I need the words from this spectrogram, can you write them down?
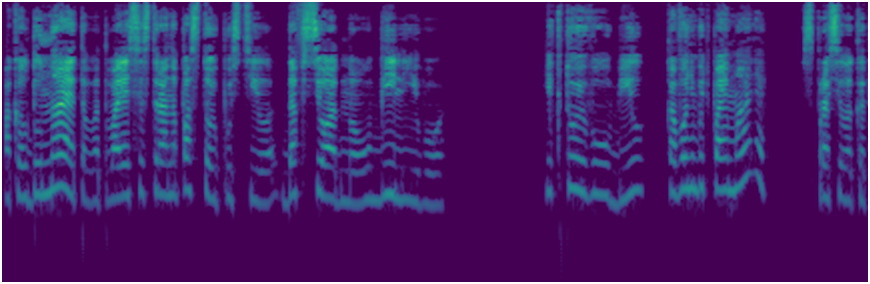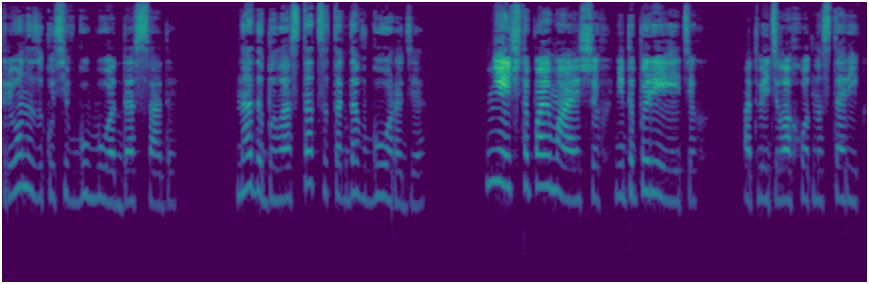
А колдуна этого твоя сестра на постой пустила. Да все одно, убили его. И кто его убил? Кого-нибудь поймали? Спросила Катриона, закусив губу от досады. Надо было остаться тогда в городе. Нечто поймаешь их, не топырей этих, ответил охотно старик.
